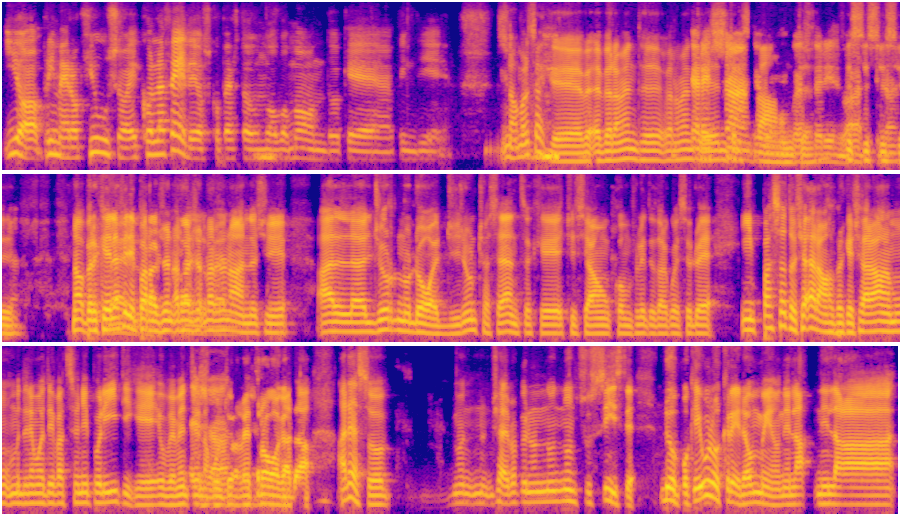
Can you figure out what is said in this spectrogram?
io prima ero chiuso e con la fede ho scoperto un nuovo mondo che quindi... No, ma sai che è veramente, veramente interessante. interessante. Sì, sì, sì, sì. No, perché alla fine poi ragion- ragion- ragionandoci al, giorno d'oggi non c'è senso che ci sia un conflitto tra queste due. In passato c'erano perché c'erano delle motivazioni politiche e ovviamente esatto, una cultura retrograda. Adesso non, cioè, proprio non, non, sussiste. Dopo che uno creda o meno nella, nella,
